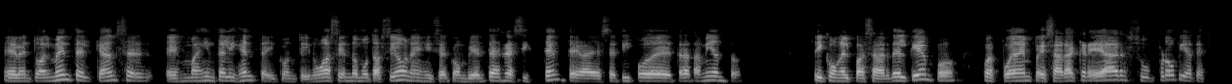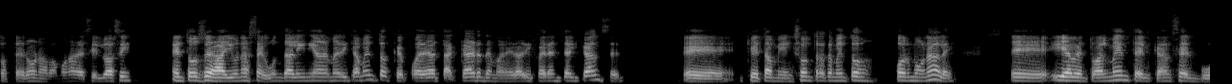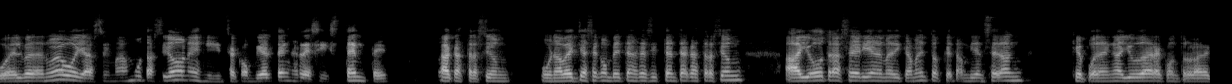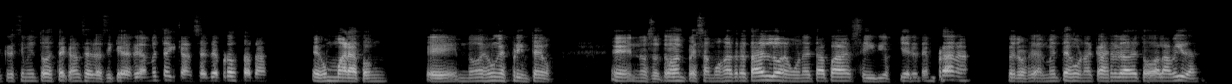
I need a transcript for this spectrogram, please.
Eventualmente el cáncer es más inteligente y continúa haciendo mutaciones y se convierte resistente a ese tipo de tratamiento. Y con el pasar del tiempo, pues puede empezar a crear su propia testosterona, vamos a decirlo así. Entonces hay una segunda línea de medicamentos que puede atacar de manera diferente el cáncer eh, que también son tratamientos hormonales. Eh, y eventualmente el cáncer vuelve de nuevo y hace más mutaciones y se convierte en resistente a castración. Una vez ya se convierte en resistente a castración, hay otra serie de medicamentos que también se dan que pueden ayudar a controlar el crecimiento de este cáncer. Así que realmente el cáncer de próstata es un maratón, eh, no es un sprinteo. nosotros empezamos a tratarlo en una etapa, si Dios quiere, temprana, pero realmente es una carrera de toda la vida.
